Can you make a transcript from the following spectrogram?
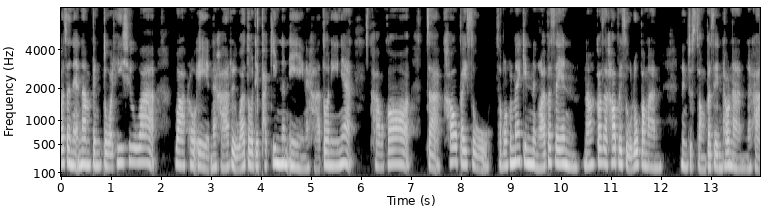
ก็จะแนะนำเป็นตัวที่ชื่อว่าวาโปรเอทนะคะ หรือว่าตัวเดพักกินนั่นเองนะคะ ตัวนี้เนี่ยเขาก็จะเข้าไปสู่ สมมติคุณแม่กิน 100%เนาะก็จะเข้าไปสู่ลูกประมาณ 1.2%เท่านั้นนะคะ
